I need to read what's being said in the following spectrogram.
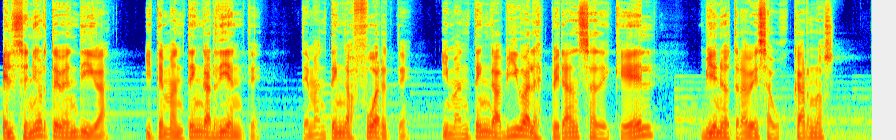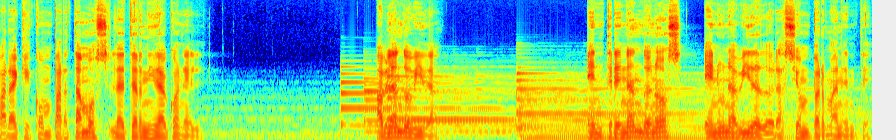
El Señor te bendiga y te mantenga ardiente, te mantenga fuerte y mantenga viva la esperanza de que Él viene otra vez a buscarnos para que compartamos la eternidad con Él. Hablando vida, entrenándonos en una vida de oración permanente.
